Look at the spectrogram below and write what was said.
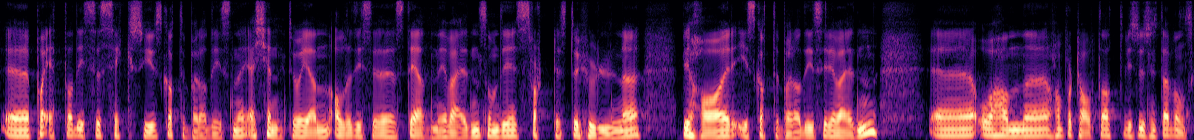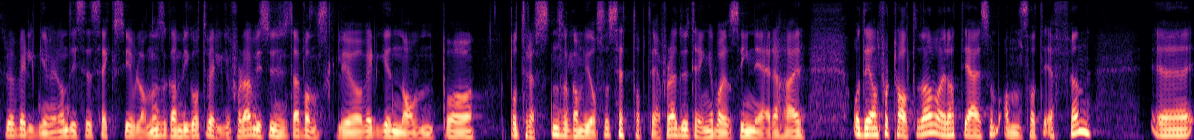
på et av disse seks-syv skatteparadisene. Jeg kjente jo igjen alle disse stedene i verden som de svarteste hullene vi har i skatteparadiser i verden. Og han, han, fortalte at hvis du syns det er vanskelig å velge mellom disse seks-syv landene, så kan vi godt velge for deg. Hvis du syns det er vanskelig å velge navn på på Trøsten, så kan vi også sette opp det for deg. Du trenger bare å signere her. Og det han fortalte da, var at jeg som ansatt i FN eh,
